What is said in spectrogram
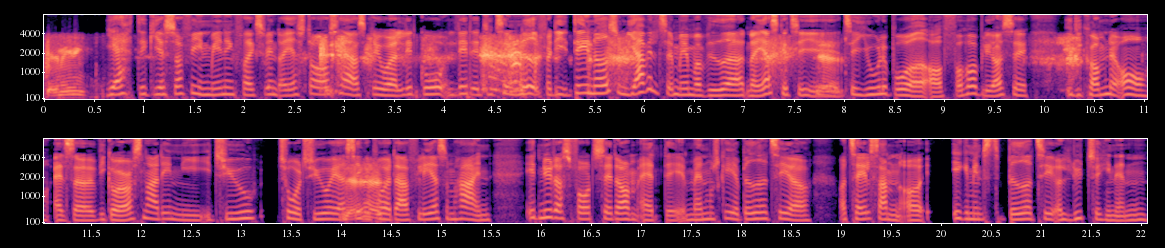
Giver det mening? Ja, det giver så fin mening, Frederik Svindt, og jeg står også her og skriver lidt, gode, lidt af de ting ned, fordi det er noget, som jeg vil tage med mig videre, når jeg skal til, Ja. til julebordet, og forhåbentlig også øh, i de kommende år. Altså, vi går også snart ind i, i 2022, og jeg er Ja. sikker på, at der er flere, som har en, et nytårsfortsæt om, at øh, man måske er bedre til at, at tale sammen, og ikke mindst bedre til at lytte til hinanden.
